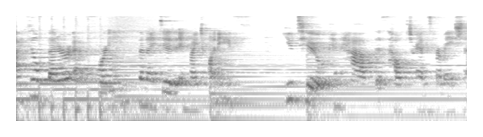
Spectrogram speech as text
I feel better at 40 than I did in my 20s. You too can have this health transformation.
